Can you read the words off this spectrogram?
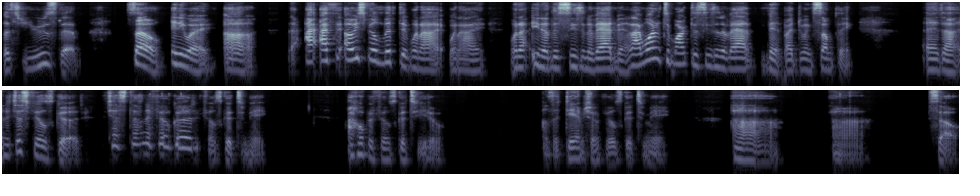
Let's use them. So anyway, uh, I, I, f- I always feel lifted when I when I when I you know this season of Advent, and I wanted to mark this season of Advent by doing something, and uh, and it just feels good. Just doesn't it feel good? It feels good to me. I hope it feels good to you. Because it damn sure feels good to me. Uh, uh, so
